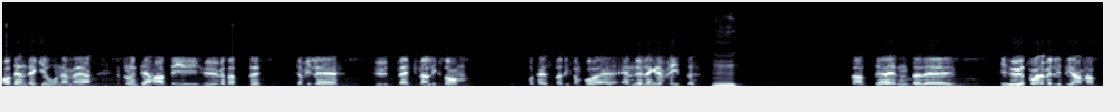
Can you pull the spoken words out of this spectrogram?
ha den regionen. Men jag, jag tror inte jag hade i huvudet att eh, jag ville utveckla liksom och testa liksom på eh, ännu längre vridd. Mm. Så att jag vet inte, det, i huvudet var det väl lite grann att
